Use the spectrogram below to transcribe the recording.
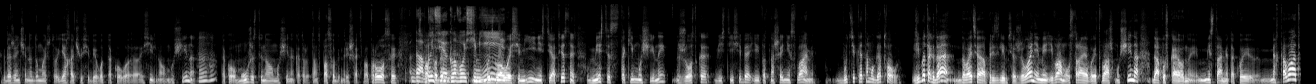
когда женщины думают, что я хочу себе вот такого э, сильного мужчину, Мгм. такого мужественного мужчины, который там способен решать вопросы, Да, быть способен главой семьи. быть главой семьи, нести ответственность. Вместе с таким мужчиной жестко вести себя и в отношении с вами. Будьте к этому готовы. Либо тогда давайте определимся с желаниями, и вам устраивает ваш мужчина, да, пускай он местами такой мягковат,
